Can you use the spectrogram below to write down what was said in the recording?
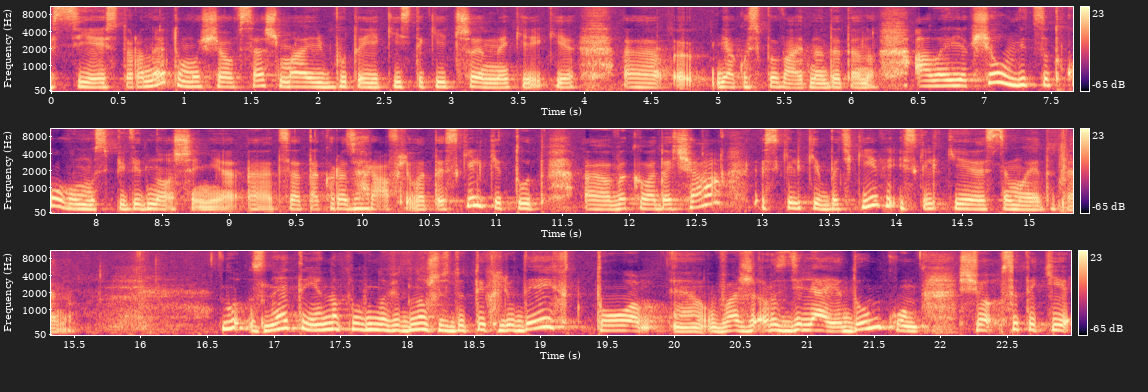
з цієї сторони, тому що все ж мають бути якісь такі чинники, які якось впливають на дитину. Але якщо у відсотковому співвідношенні це так розграфлювати, скільки тут викладача, скільки батьків і скільки самої дитини? Ну, знаєте, я напевно відношусь до тих людей, хто е, важ- розділяє думку, що все-таки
